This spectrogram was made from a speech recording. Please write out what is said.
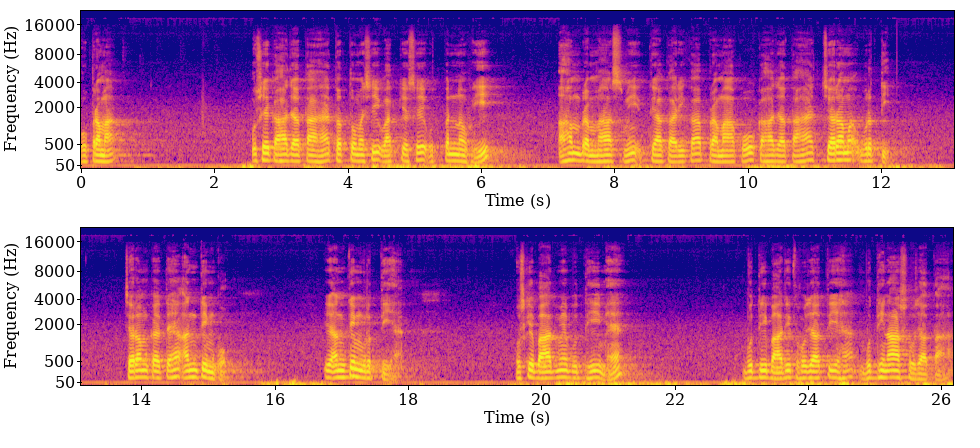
वो प्रमा उसे कहा जाता है, तत्वमसी वाक्य से उत्पन्न हुई अहम ब्रह्मास्मि इत्याकारी का प्रमा को कहा जाता है चरम वृत्ति। चरम कहते हैं अंतिम को। ये अंतिम वृत्ति है। उसके बाद में बुद्धि में बुद्धि बाधित हो जाती है बुद्धिनाश हो जाता है।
